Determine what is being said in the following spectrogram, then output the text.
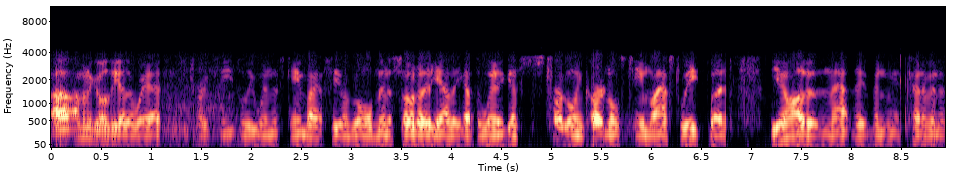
Uh, I'm going to go the other way. I think Detroit can easily win this game by a field goal. Minnesota, yeah, they got the win against a struggling Cardinals team last week, but you know, other than that, they've been kind of in a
